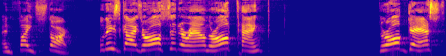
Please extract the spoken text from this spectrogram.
And fights start. Well, these guys are all sitting around, they're all tanked, they're all gassed,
